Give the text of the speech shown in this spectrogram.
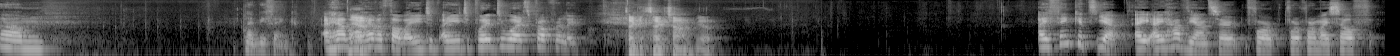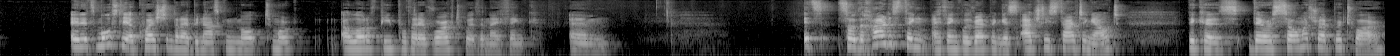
Um, let me think. I have I have a thought. I need to I need to put it to words properly. Take it, take time, yeah. I think it's yeah. I, I have the answer for, for for myself, and it's mostly a question that I've been asking mo- to more a lot of people that I've worked with, and I think um. It's so the hardest thing I think with repping is actually starting out, because there is so much repertoire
